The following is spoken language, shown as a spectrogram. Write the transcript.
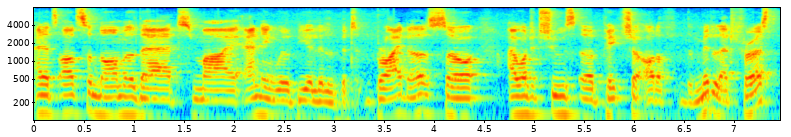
and it's also normal that my ending will be a little bit brighter. So I want to choose a picture out of the middle at first.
